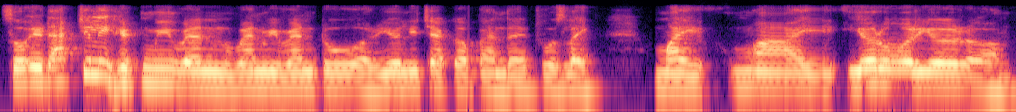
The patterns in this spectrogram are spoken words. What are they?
So it actually hit me when when we went to a yearly checkup and it was like my my year over year um,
